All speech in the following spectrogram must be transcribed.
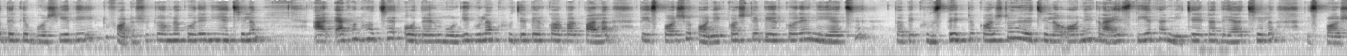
ওদেরকে বসিয়ে দিয়ে একটু ফটোশ্যুটও আমরা করে নিয়েছিলাম। আর এখন হচ্ছে ওদের মুরগিগুলা খুঁজে বের করবার পালা। তো স্পর্শ অনেক কষ্টে বের করে নিয়েছে। তবে খুঁজতে একটু কষ্ট হয়েছিল। অনেক রাইস দিয়ে তার নিচে এটা দেয়া ছিল। স্পর্শ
